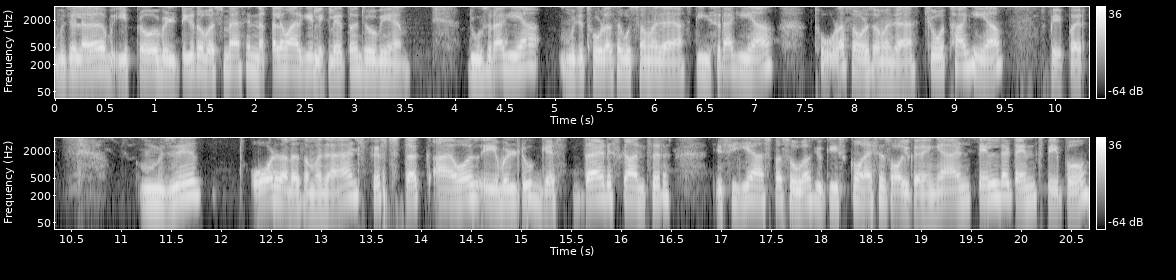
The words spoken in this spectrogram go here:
मुझे लगा ये प्रोबेबिलिटी तो बस मैं ऐसे नकल मार के लिख लेता हूँ, जो भी है। दूसरा किया, मुझे थोड़ा सा कुछ समझ आया। तीसरा किया, थोड़ा सा और समझ आया। चौथा किया पेपर मुझे और ज़्यादा समझ आया एंड फिफ्थ तक I was able to guess that इसका आंसर इसी के आसपास होगा, क्योंकि इसको ऐसे सॉल्व करेंगे and till the tenth paper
